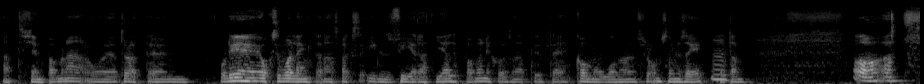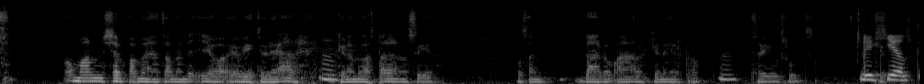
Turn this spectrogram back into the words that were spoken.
Att kämpa med det här och jag tror att ehm, och det är också vår längtan att faktiskt identifiera att hjälpa människor så att det inte kommer ovanifrån som du säger. Mm. Utan Ja att om man kämpar med att men jag, jag vet hur det är. Mm. Och kunna möta den och se. Och sen där de är kunna hjälpa dem. mm. Så det är otroligt. Det är helt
